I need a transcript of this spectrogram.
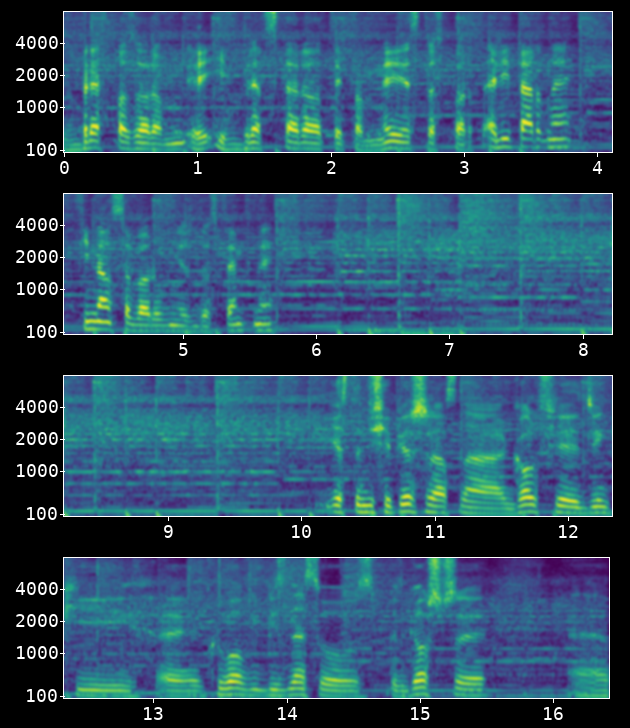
Wbrew pozorom e, i wbrew stereotypom nie jest to sport elitarny, finansowo również dostępny. Jestem dzisiaj pierwszy raz na golfie dzięki e, klubowi biznesu z Bydgoszczy. E,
